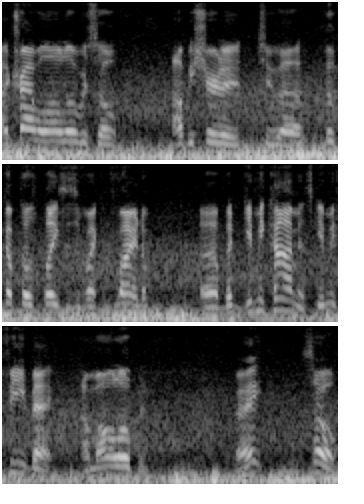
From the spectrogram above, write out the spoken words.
I travel all over, so I'll be sure to, to uh, hook up those places if I can find them. Uh, but give me comments, give me feedback. I'm all open. All right? So,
